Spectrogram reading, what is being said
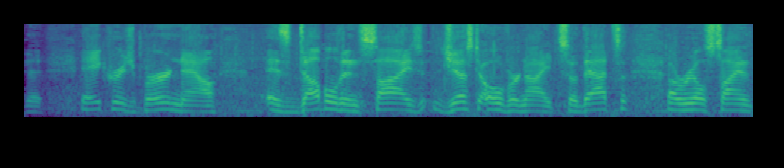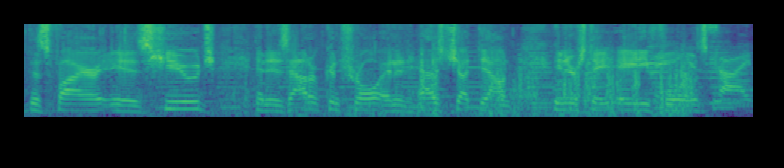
The acreage burn now is doubled in size just overnight. So that's a real sign that this fire is huge and is out of control and it has shut down Interstate 84. Inside.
